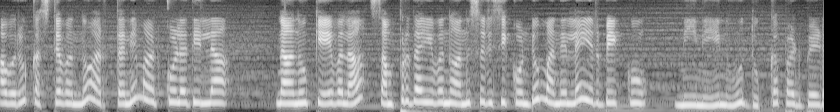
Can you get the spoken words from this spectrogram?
ಅವರು ಕಷ್ಟವನ್ನು ಅರ್ಥನೇ ಮಾಡ್ಕೊಳ್ಳೋದಿಲ್ಲ. ನಾನು ಕೇವಲ ಸಂಪ್ರದಾಯವನ್ನು ಅನುಸರಿಸಿಕೊಂಡು ಮನೆಯಲ್ಲೇ ಇರಬೇಕು. ನೀನೇನು ದುಃಖ ಪಡಬೇಡ.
